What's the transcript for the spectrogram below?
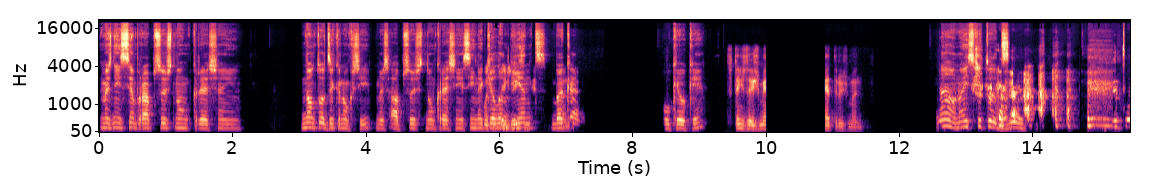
mas nem sempre há pessoas que não crescem. Não estou a dizer que eu não cresci, mas há pessoas que não crescem assim naquele ambiente metros, mano. bacana. O que o quê? Tu tens dois metros, mano. Não, não é isso que eu estou a dizer. Eu tô-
